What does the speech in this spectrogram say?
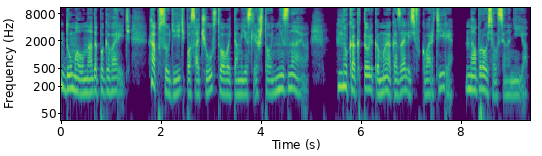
Думал, надо поговорить, обсудить, посочувствовать там, если что, не знаю. Но как только мы оказались в квартире, набросился на нее.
